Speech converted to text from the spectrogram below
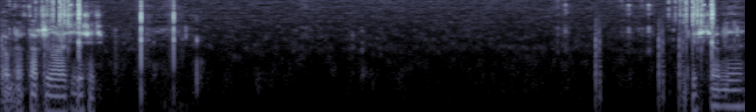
Dobra, starczy na razie 10. ściany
